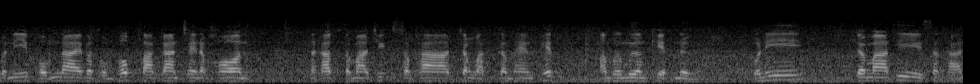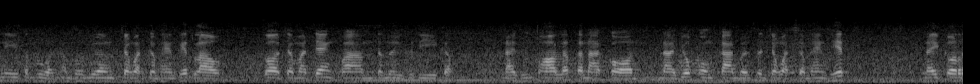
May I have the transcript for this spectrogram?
วันนี้ผมนายปฐมภพปาการชัยนครนะครับ สมาชิกสภาจังหวัดกำแพงเพชรอำเภอเมืองเขตหนึ่ง วันนี้จะมาที่สถานีตำรวจอำเภอเมืองจังหวัดกำแพงเพชรเรา ก็จะมาแจ้งความดำเนินคดีกับนายสุนทรรัตนากร นายกองค์การบริหารส่วนจังหวัดกำแพงเพชรในกร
